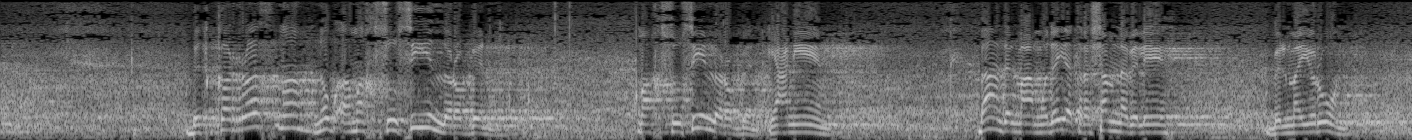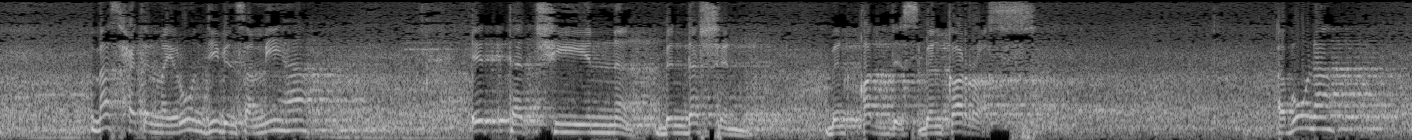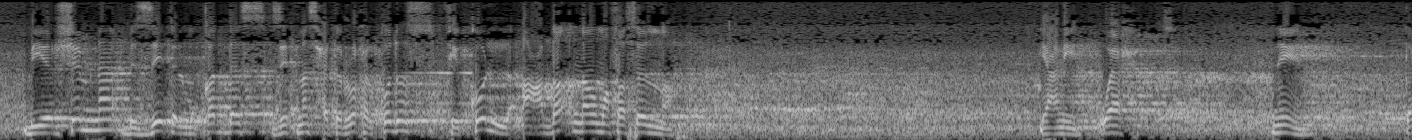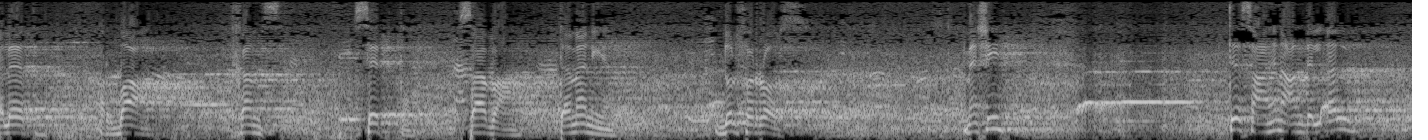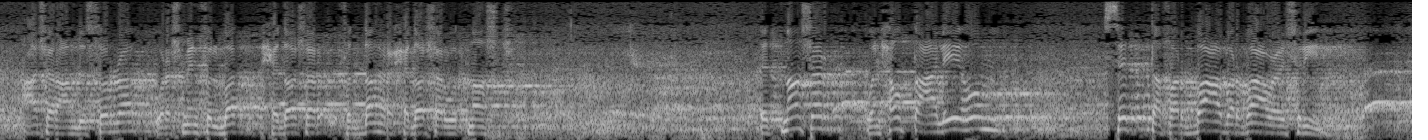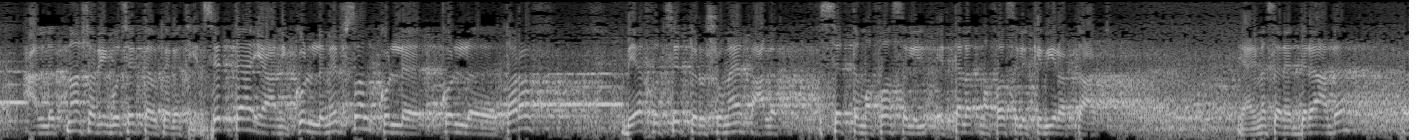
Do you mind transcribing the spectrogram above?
بتكرسنا نبقى مخصوصين لربنا. مخصوصين لربنا. يعني إيه؟ بعد المعمودية ترشمنا بالإيه؟ بالميرون. مسحة الميرون دي بنسميها التدشين. بندشن بنقدس بنكرس. أبونا بيرشمنا بالزيت المقدس زيت مسحة الروح القدس في كل أعضائنا ومفاصلنا. يعني واحد اثنين ثلاثة أربعة خمسة ستة سبعة ثمانية. دول في الراس. ماشي؟ تسعة هنا عند القلب عشرة عند السرة ورشمين في البطن 11 في الظهر 11 و12 12 ونحط عليهم ستة في أربعة بأربعة وعشرين. على ال 12 يبقوا 36 ستة يعني كل مفصل كل كل طرف بياخد ست رسومات على الست مفاصل الثلاث مفاصل الكبيرة بتاعته. يعني مثلا الدراع ده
